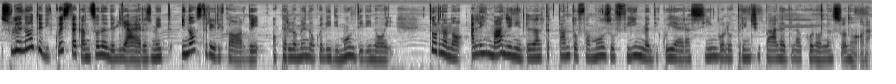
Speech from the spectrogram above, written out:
Sulle note di questa canzone degli Aerosmith, i nostri ricordi, o perlomeno quelli di molti di noi, tornano alle immagini dell'altrettanto famoso film di cui era singolo principale della colonna sonora.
